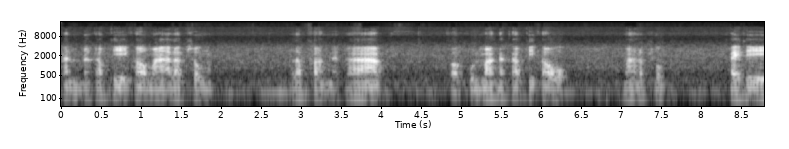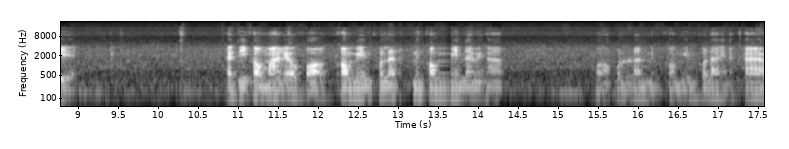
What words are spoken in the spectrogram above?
ท่านนะครับ ที่เข้ามารับชมรับฟังนะครับ ขอบคุณมากนะครับที่เข้ามารับชม ใครที่ใครที่เข้ามาแล้วขอคอมเมนต์คนละหนึ่งคอมเมนต์ได้ไหมครับ ขอคนละหนึ่งคอมเมนต์ก็ได้นะครับ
